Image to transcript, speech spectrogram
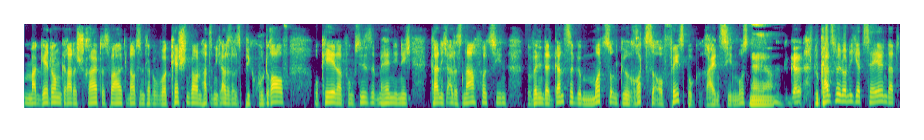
Mageddon gerade schreibt, das war halt genau zu dem Zeitpunkt, wo er cashen war und hatte nicht alles als PQ drauf. Okay, dann funktioniert es mit dem Handy nicht, kann ich alles nachvollziehen. Und wenn ihr das ganze Gemotze und Gerotze auf Facebook reinziehen musst, Naja. du kannst mir doch nicht erzählen, dass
